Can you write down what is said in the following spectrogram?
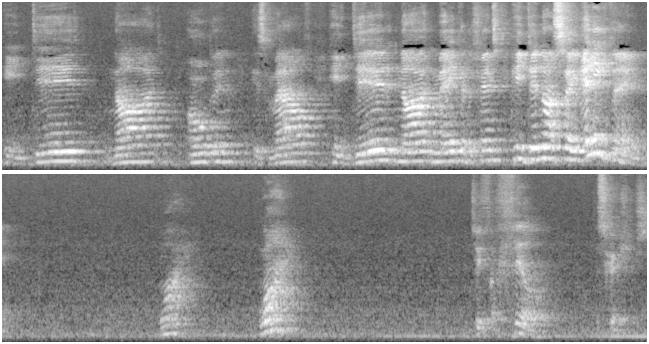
He did not open his mouth. He did not make a defense. He did not say anything. Why? Why? To fulfill the scriptures.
